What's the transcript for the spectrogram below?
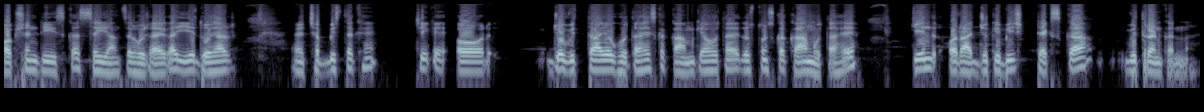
ऑप्शन डी इसका सही आंसर हो जाएगा, ये 2026 तक है। ठीक है? और जो वित्त आयोग होता है, इसका काम क्या होता है? दोस्तों, इसका काम होता है केंद्र और राज्यों के बीच टैक्स का वितरण करना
